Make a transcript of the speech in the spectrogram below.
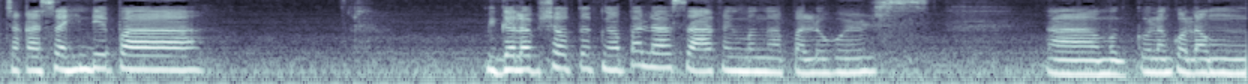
At saka sa hindi pa love shoutout nga pala sa aking mga followers. Ah, magkulang-kulang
